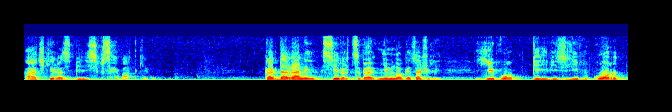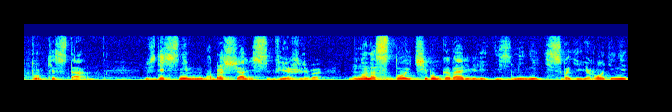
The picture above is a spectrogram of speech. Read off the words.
а очки разбились в схватке. Когда раны Северцева немного зажили, его перевезли в город Туркестан. Здесь с ним обращались вежливо, но настойчиво уговаривали изменить своей родине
